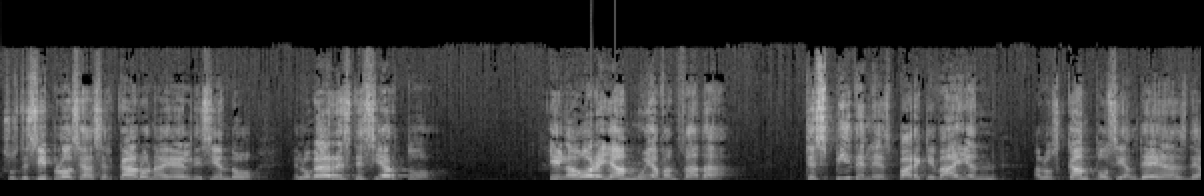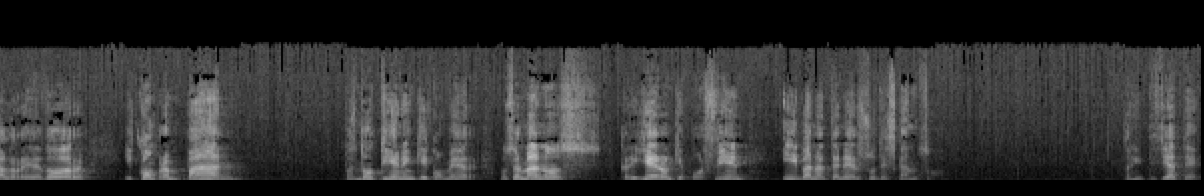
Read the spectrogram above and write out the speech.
sus discípulos se acercaron a él diciendo, el lugar es desierto y la hora ya muy avanzada. Despídeles para que vayan a los campos y aldeas de alrededor y compran pan. Pues no tienen que comer. Los hermanos creyeron que por fin iban a tener su descanso. 37.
